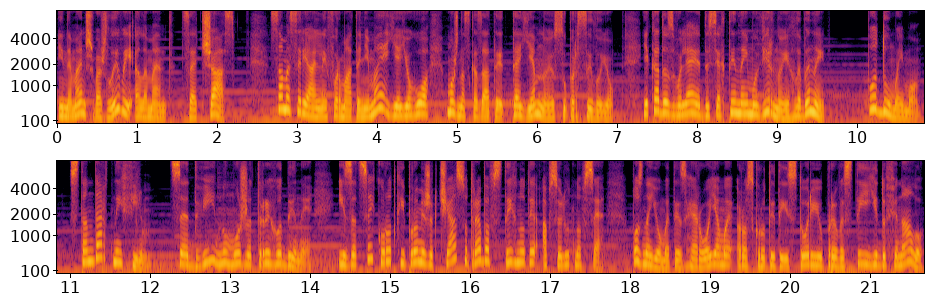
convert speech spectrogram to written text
і не менш важливий елемент це час. Саме серіальний формат аніме є його, можна сказати, таємною суперсилою, яка дозволяє досягти неймовірної глибини. Подумаймо, стандартний фільм це дві, ну може, три години. І за цей короткий проміжок часу треба встигнути абсолютно все: познайомити з героями, розкрутити історію, привести її до фіналу.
